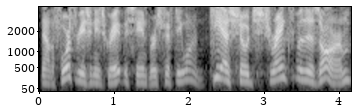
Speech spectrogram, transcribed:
Now, the fourth reason he's great we see in verse 51. He has showed strength with his arm,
